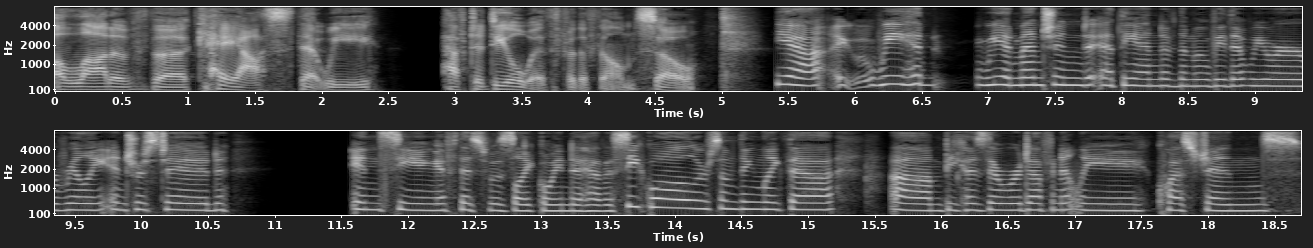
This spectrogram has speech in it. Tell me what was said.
a lot of the chaos that we have to deal with for the film. So, Yeah, we had we had mentioned at the end of the movie that we were really interested in seeing if this was like going to have a sequel or something like that, um, because there were definitely questions.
